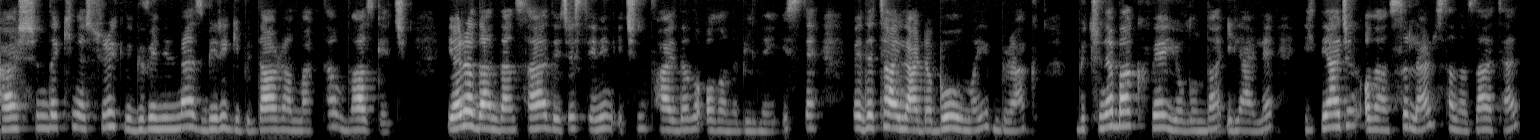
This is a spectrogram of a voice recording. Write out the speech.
Karşındakine sürekli güvenilmez biri gibi davranmaktan vazgeç. Yaradan'dan sadece senin için faydalı olanı bilmeyi iste ve detaylarda boğulmayı bırak. Bütüne bak ve yolunda ilerle. İhtiyacın olan sırlar sana zaten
